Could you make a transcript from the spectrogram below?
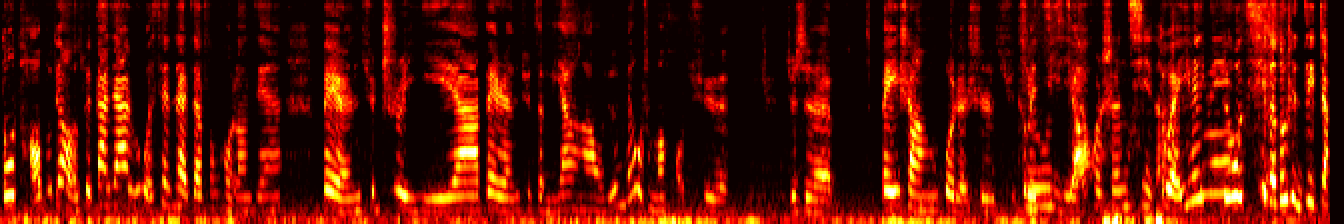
都逃不掉的，所以大家如果现在在风口浪尖，被人去质疑啊，被人去怎么样啊，我觉得没有什么好去，就是悲伤或者是去特别计较。或者生气的。对，因为因为最后气的都是你自己甲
